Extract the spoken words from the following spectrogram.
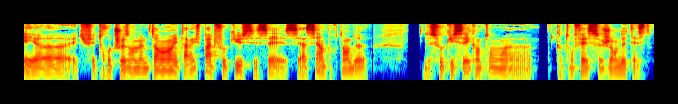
euh, et, tu fais trop de choses en même temps et tu n'arrives pas à te focus. Et c'est assez important de, de se focuser quand on, euh, quand on fait ce genre de test.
